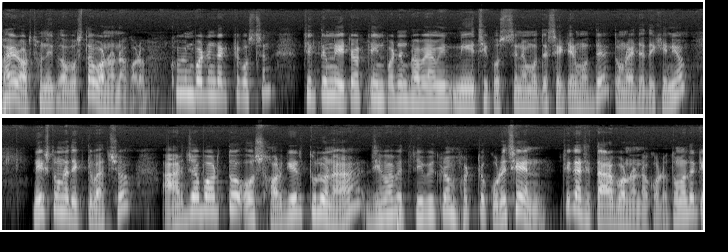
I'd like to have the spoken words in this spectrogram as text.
ভাইয়ের অর্থনৈতিক অবস্থা বর্ণনা করো। খুব ইম্পর্টেন্ট একটা কোশ্চেন ঠিক তেমনি এটাও একটা ইম্পর্টেন্টভাবে আমি নিয়েছি কোশ্চেনের মধ্যে সেটের মধ্যে, তোমরা এটা দেখে নিও। নেক্সট তোমরা দেখতে পাচ্ছ, আর্যাবর্ত ও স্বর্গের তুলনা যেভাবে ত্রিবিক্রম ভট্ট করেছেন, ঠিক আছে, তার বর্ণনা করো। তোমাদেরকে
